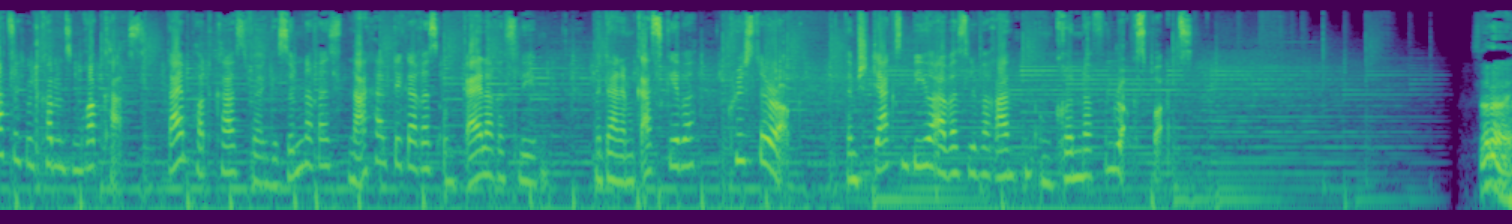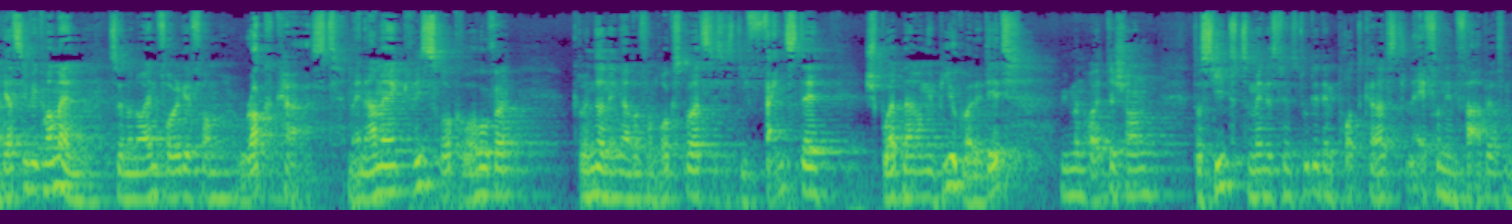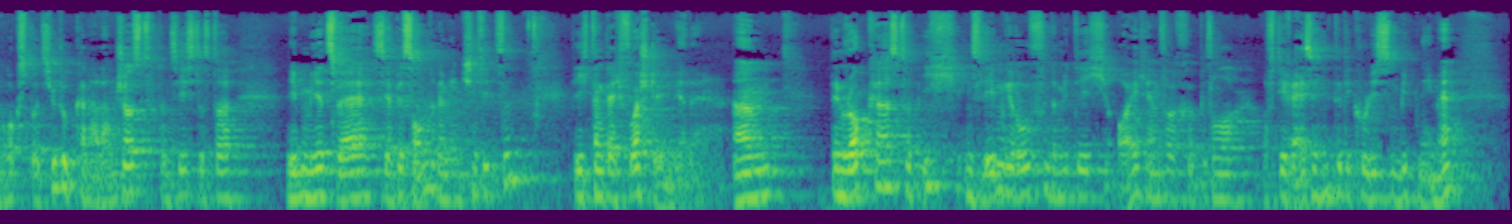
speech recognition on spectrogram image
Herzlich willkommen zum Rockcast, dein Podcast für ein gesünderes, nachhaltigeres und geileres Leben. Mit deinem Gastgeber Chris The Rock, dem stärksten Bio-Arbeitslieferanten und Gründer von Rocksports. So, da, herzlich willkommen zu einer neuen Folge vom Rockcast. Mein Name ist Chris Rock Rohrhofer, Gründer und Inhaber von Rocksports. Das ist die feinste Sportnahrung in Bioqualität, wie man heute schon da sieht, zumindest wenn du dir den Podcast live und in Farbe auf dem Rocksports YouTube-Kanal anschaust, dann siehst du, dass da neben mir zwei sehr besondere Menschen sitzen, die ich dann gleich vorstellen werde. Ähm, den Rockcast habe ich ins Leben gerufen, damit ich euch einfach ein bisschen auf die Reise hinter die Kulissen mitnehme.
